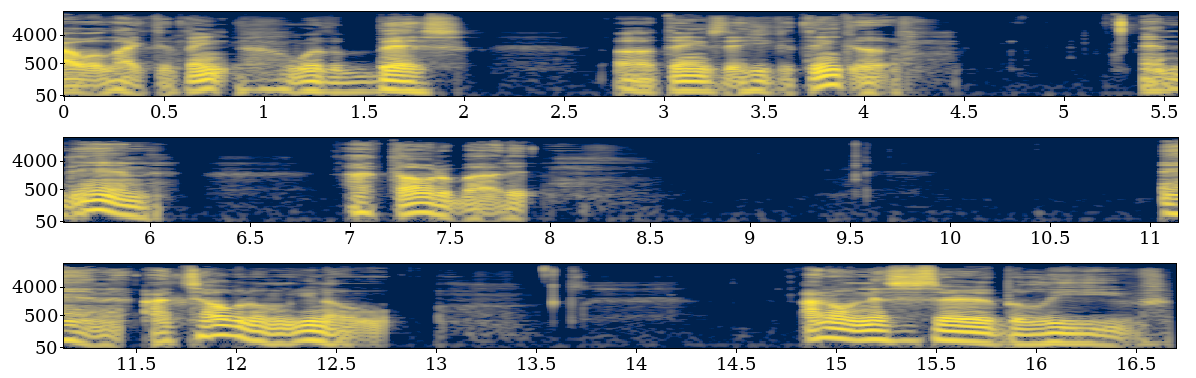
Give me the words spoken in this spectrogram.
I would like to think were the best uh, things that he could think of. And then I thought about it. And I told him, you know, I don't necessarily believe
